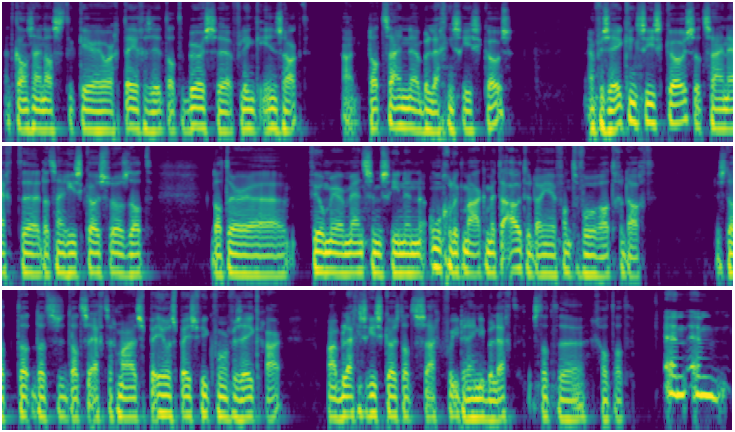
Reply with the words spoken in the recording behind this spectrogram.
Het kan zijn als het een keer heel erg tegen zit dat de beurs flink inzakt. Nou, dat zijn beleggingsrisico's. En verzekeringsrisico's, dat zijn echt dat zijn risico's zoals dat, dat er veel meer mensen misschien een ongeluk maken met de auto dan je van tevoren had gedacht. Dus dat, dat, dat, is, dat is echt zeg maar, heel specifiek voor een verzekeraar. Maar beleggingsrisico's, dat is eigenlijk voor iedereen die belegt. Dus dat uh, geldt dat. En, een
